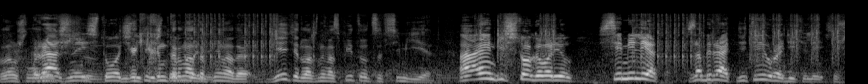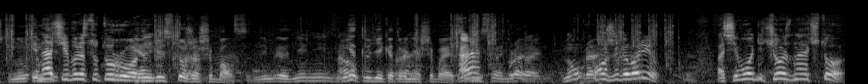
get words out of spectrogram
Потому что Разные Ильич, источники, Никаких интернатов были. не надо. Дети должны воспитываться в семье. А Энгельс что говорил? С 7 лет забирать детей у родителей. Слушайте, ну, Иначе вырастут уроды. Энгельс тоже ошибался. Не- не- не- Нет людей, которые не ошибаются. А? С вами. Ну, он же говорил. А сегодня что знает что?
